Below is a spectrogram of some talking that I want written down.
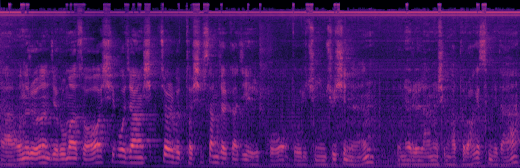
아, 오늘은 이제 로마서 15장 10절부터 13절까지 읽고 또 우리 주님 주시는 은혜를 나누신 것 같도록 하겠습니다.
